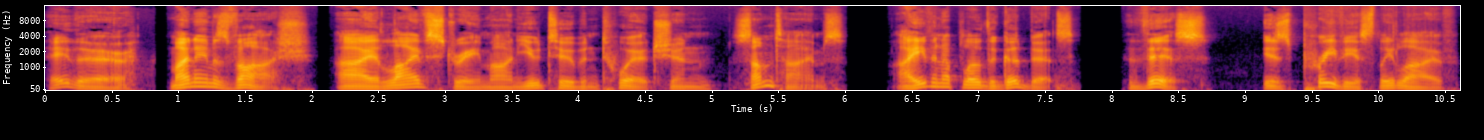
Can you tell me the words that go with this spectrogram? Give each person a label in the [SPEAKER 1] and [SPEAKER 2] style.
[SPEAKER 1] Hey there. My name is Vaush. I live stream on YouTube and Twitch, and sometimes I even upload the good bits. This is Previously Live.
